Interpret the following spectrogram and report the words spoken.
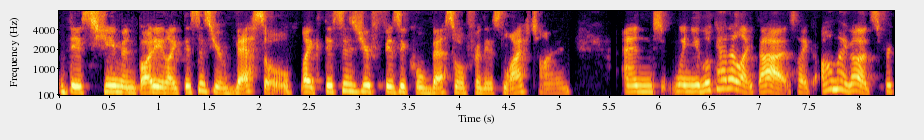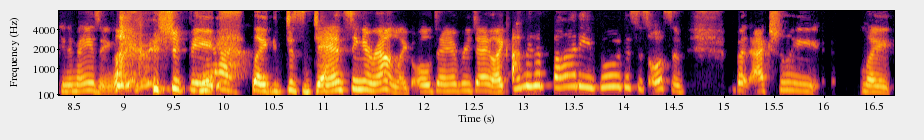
this human body like this is your vessel like this is your physical vessel for this lifetime. And when you look at it like that it's like oh my god it's freaking amazing. Like we should be yeah. like just dancing around like all day every day like i'm in a body whoa this is awesome. But actually like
